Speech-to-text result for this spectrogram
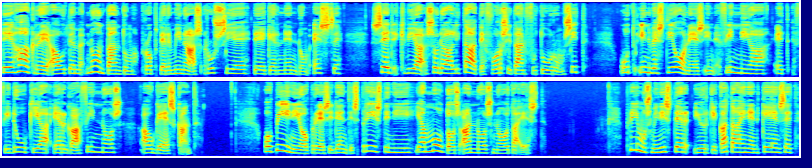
De hagre autem non tantum propter minas russie decernendum esse, sed quia sodalitate forsitan futurum sit, ut investiones in finnia et fiducia erga finnos augescant. Opinio presidentis pristinii ja multos annos nota est. Primusminister Jyrki Katainen keenset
